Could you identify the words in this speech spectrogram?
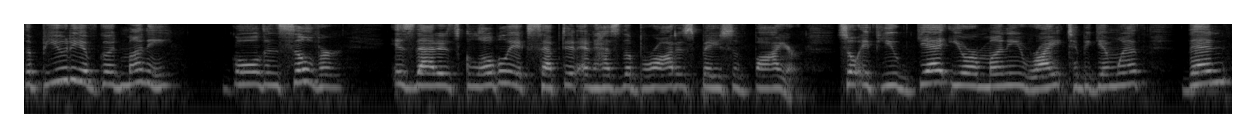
The beauty of good money, gold and silver, is that it's globally accepted and has the broadest base of buyer. So if you get your money right to begin with, then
